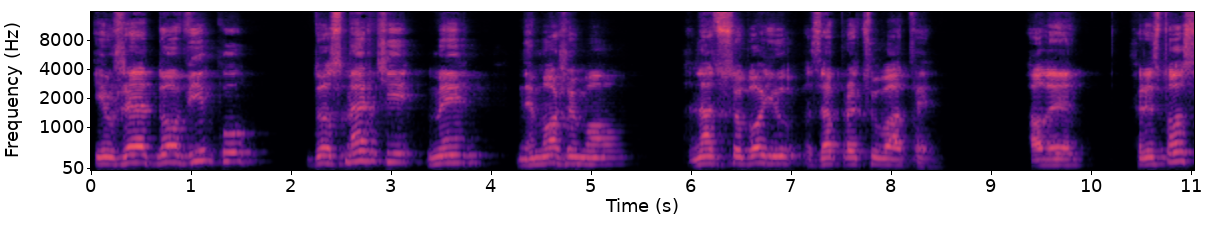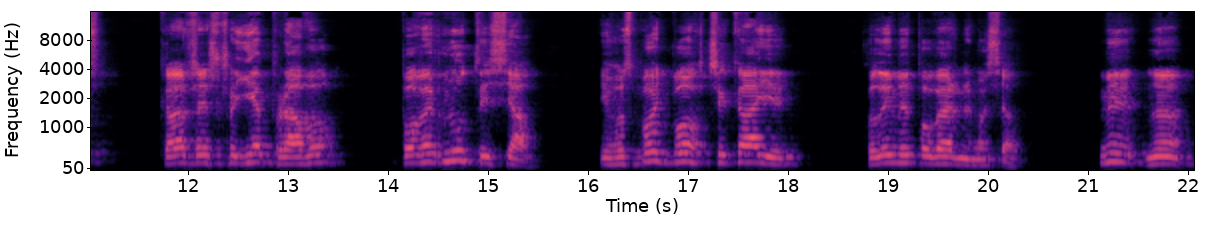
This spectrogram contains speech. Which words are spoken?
і вже до віку, до смерті ми не можемо над собою запрацювати. Але Христос каже, що є право повернутися, і Господь Бог чекає, коли ми повернемося. Ми на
